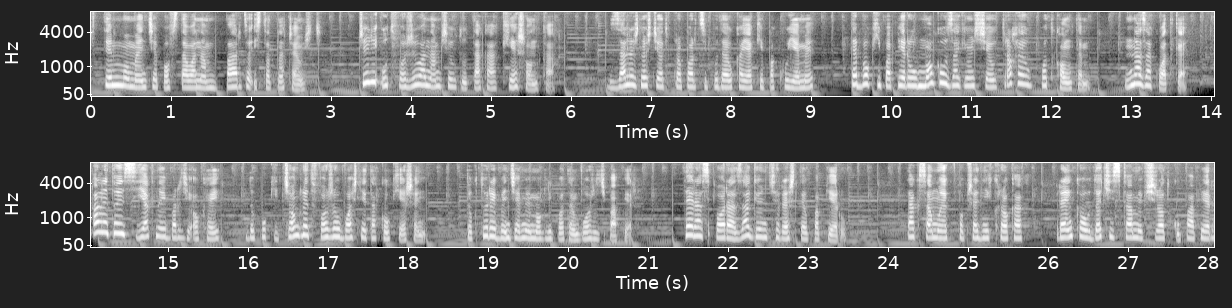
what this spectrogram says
W tym momencie powstała nam bardzo istotna część, czyli utworzyła nam się tu taka kieszonka. W zależności od proporcji pudełka, jakie pakujemy, te boki papieru mogą zagiąć się trochę pod kątem, na zakładkę, ale to jest jak najbardziej ok, dopóki ciągle tworzą właśnie taką kieszeń, do której będziemy mogli potem włożyć papier. Teraz pora zagiąć resztę papieru. Tak samo jak w poprzednich krokach, ręką dociskamy w środku papier,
